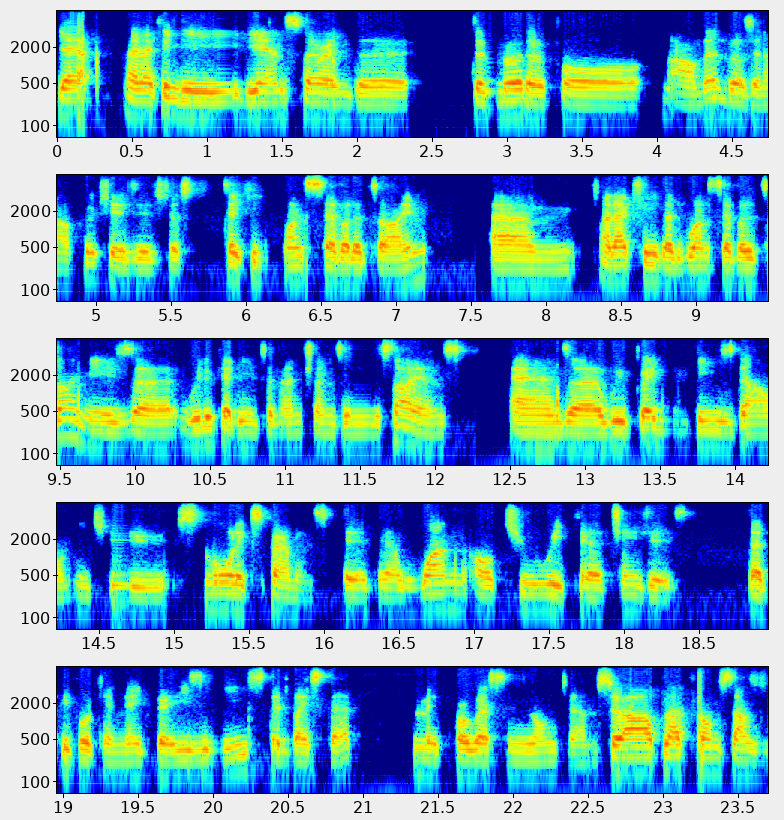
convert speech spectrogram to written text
Yeah, and I think the the answer and the the motto for our members and our coaches is just take it one step at a time. Um, and actually, that one step at a time is uh, we look at the interventions in the science and uh, we break these down into small experiments. They, they are one or two week uh, changes that people can make very easily, step by step, to make progress in the long term. So our platform sounds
